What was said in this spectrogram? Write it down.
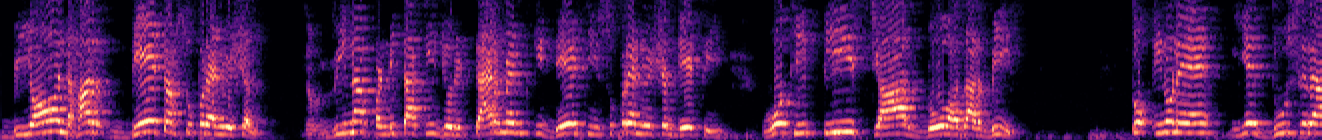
beyond her date of superannuation Veena Pandita की जो रिटायरमेंट की डेट थी सुपर एनुएशन डेट थी वो थी 30 चार 2020 तो इन्होंने ये दूसरा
